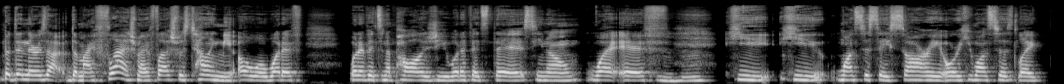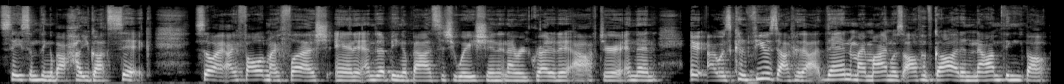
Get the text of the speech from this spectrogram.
but then there's that, the, my flesh, my flesh was telling me, oh, well, what if, what if it's an apology? What if it's this? You know, what if mm-hmm. he, he wants to say sorry or he wants to like say something about how you got sick? So I, I followed my flesh and it ended up being a bad situation and I regretted it after. And then it, I was confused after that. Then my mind was off of God and now I'm thinking about,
